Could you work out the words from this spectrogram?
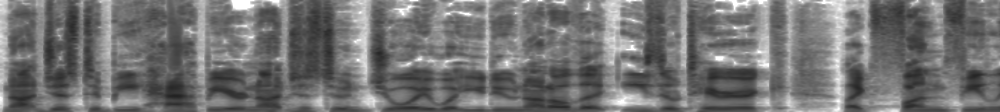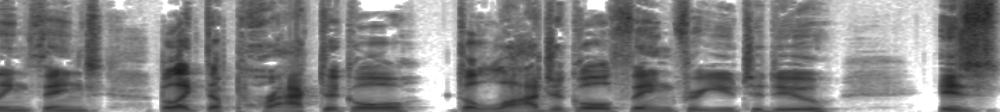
not just to be happier not just to enjoy what you do not all the esoteric like fun feeling things but like the practical the logical thing for you to do is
